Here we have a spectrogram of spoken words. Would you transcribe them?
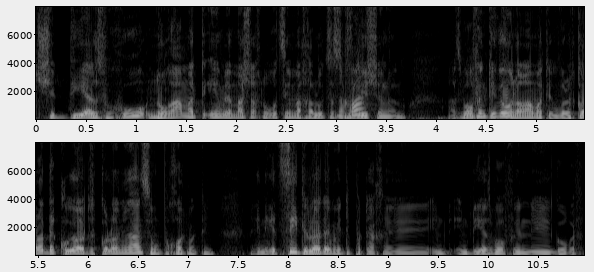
שדיאז הוא, נורא מתאים למה שאנחנו רוצים מהחלוץ השמאלי נכון. אז באופן טבעי הוא נורא מתאים, אבל את כל הדקויות, את כל הניואנסים הוא פחות מתאים. נגיד נגד סיטי, לא יודע אם הייתי פותח אה, עם, עם דיאז באופן אה, גורף.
